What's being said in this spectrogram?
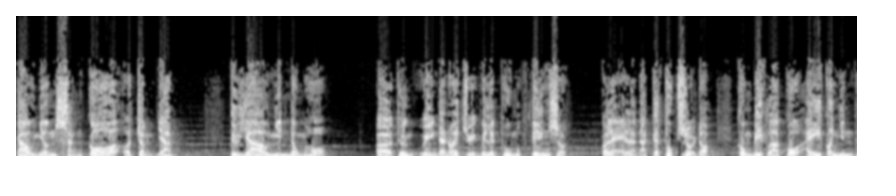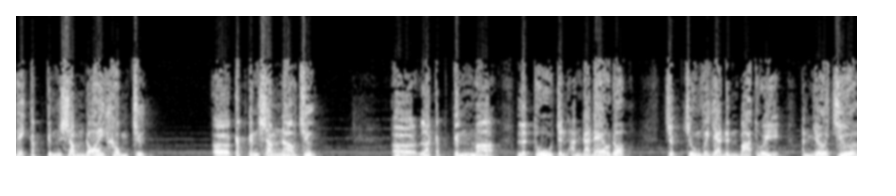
cao nhân sẵn có ở Trần gian Tư Giao nhìn đồng hồ. Ờ Thường Uyển đã nói chuyện với Lịch Thu một tiếng rồi. Có lẽ là đã kết thúc rồi đó. Không biết là cô ấy có nhìn thấy cặp kính râm đó hay không chứ? Ờ cặp kính râm nào chứ? Ờ là cặp kính mà Lịch Thu trên ảnh đã đeo đó. Chụp chung với gia đình bá Thụy. Anh nhớ chưa?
